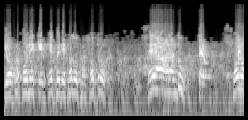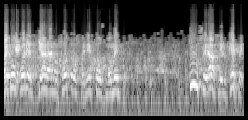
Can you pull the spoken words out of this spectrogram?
Yo propone que el jefe de todos nosotros sea Arandú. Pero Solo pero tú que- puedes guiar a nosotros en estos momentos. Tú serás el jefe.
